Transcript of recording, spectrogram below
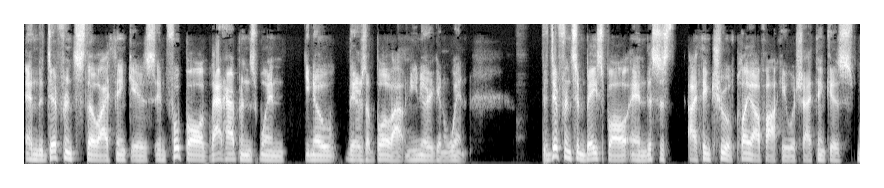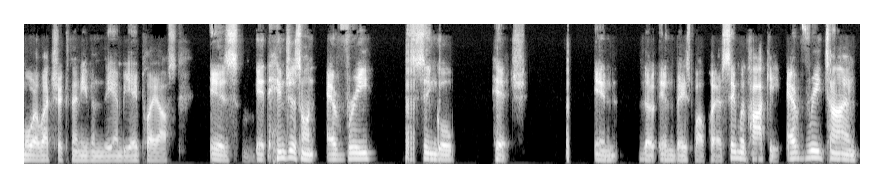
And the difference, though, I think, is in football that happens when you know there's a blowout and you know you're going to win. The difference in baseball, and this is, I think, true of playoff hockey, which I think is more electric than even the NBA playoffs, is mm-hmm. it hinges on every single pitch in the in baseball players. Same with hockey. Every time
